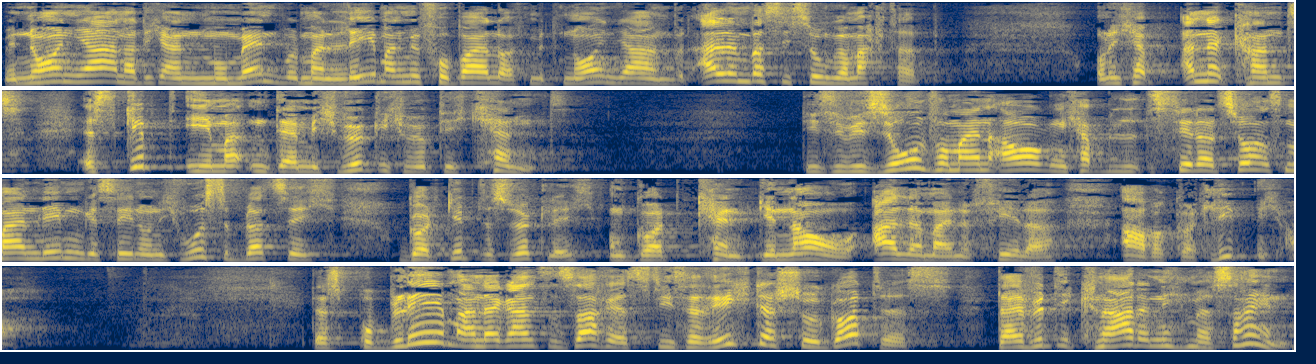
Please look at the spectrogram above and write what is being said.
Mit neun Jahren hatte ich einen Moment, wo mein Leben an mir vorbeiläuft. Mit neun Jahren, mit allem, was ich so gemacht habe. Und ich habe anerkannt, es gibt jemanden, der mich wirklich, wirklich kennt. Diese Vision vor meinen Augen, ich habe Situationen aus meinem Leben gesehen und ich wusste plötzlich, Gott gibt es wirklich und Gott kennt genau alle meine Fehler, aber Gott liebt mich auch. Das Problem an der ganzen Sache ist, diese Richterstuhl Gottes, da wird die Gnade nicht mehr sein.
